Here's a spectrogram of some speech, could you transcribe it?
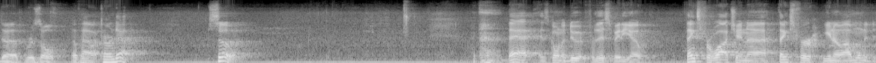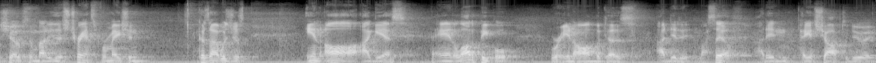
the result of how it turned out. So, that is going to do it for this video. Thanks for watching. Uh, thanks for, you know, I wanted to show somebody this transformation because I was just in awe, I guess. And a lot of people were in awe because I did it myself. I didn't pay a shop to do it.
